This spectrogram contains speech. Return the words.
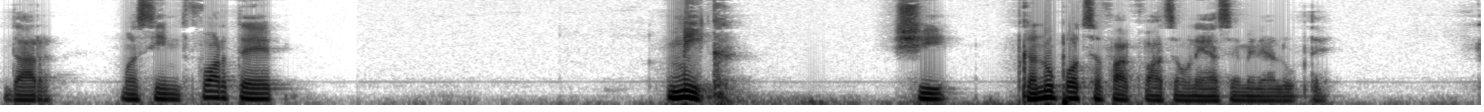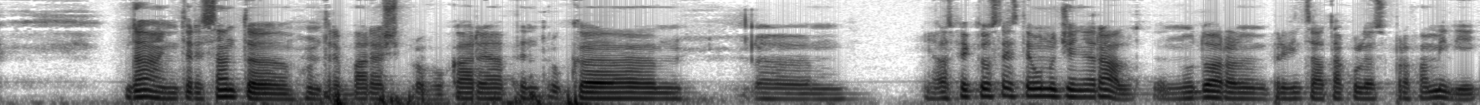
dar mă simt foarte mic și că nu pot să fac față unei asemenea lupte. Da, interesantă întrebarea și provocarea, pentru că uh, aspectul ăsta este unul general, nu doar în privința atacului asupra familiei.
